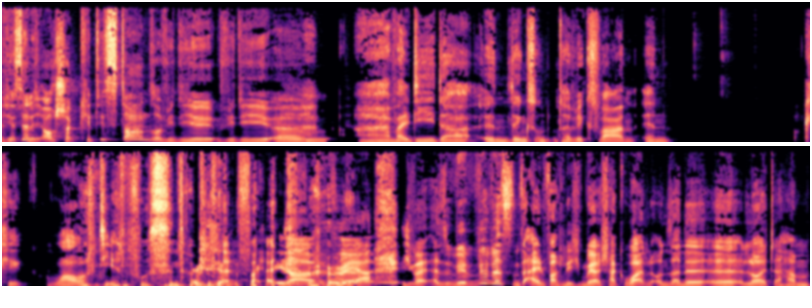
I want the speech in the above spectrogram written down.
hieß der nicht auch Shakitistan, so wie die, wie die, ähm Ah, weil die da in Links und unterwegs waren. In Okay, wow, die Infos sind auf jeden Fall ja, rare. Ich weiß, also wir, wir wissen es einfach nicht mehr. One und seine äh, Leute haben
